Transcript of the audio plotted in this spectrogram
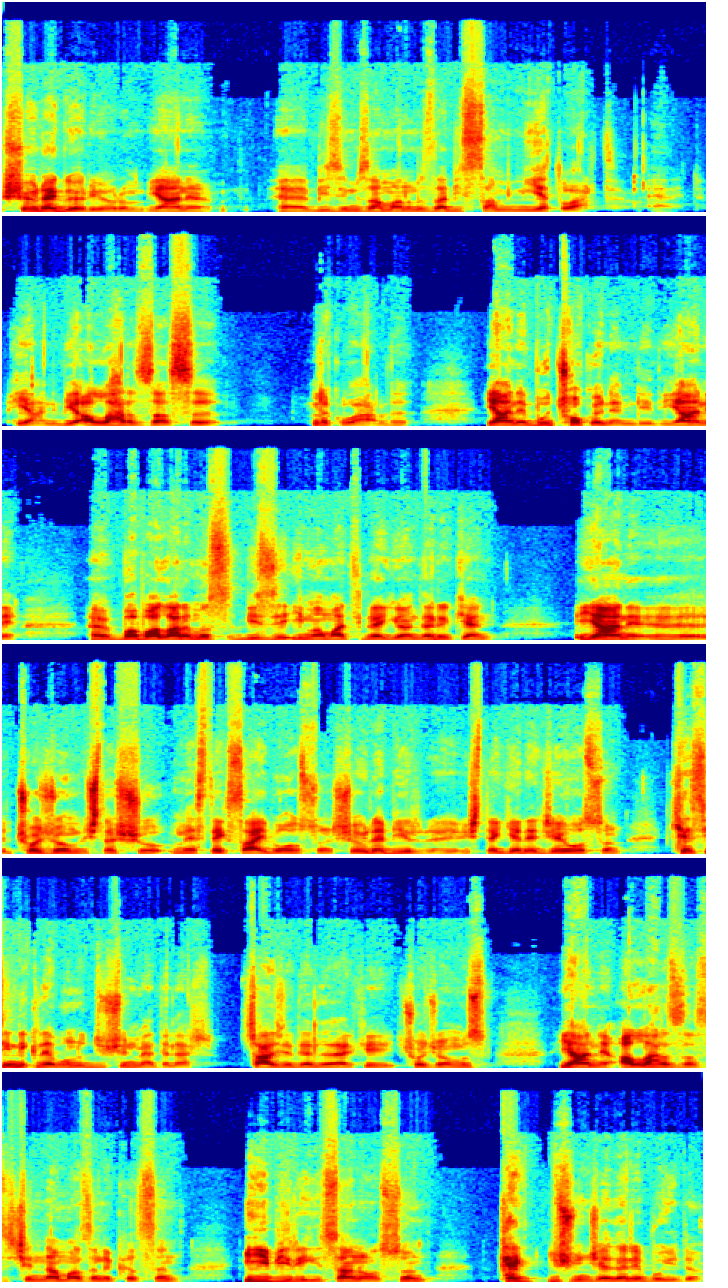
şöyle görüyorum yani e, bizim zamanımızda bir samimiyet vardı. Evet. Yani bir Allah rızasılık vardı. Yani bu çok önemliydi. Yani e, babalarımız bizi İmam Hatip'e gönderirken yani e, çocuğum işte şu meslek sahibi olsun, şöyle bir işte geleceği olsun. Kesinlikle bunu düşünmediler. Sadece dediler ki çocuğumuz yani Allah rızası için namazını kılsın, iyi bir insan olsun. Tek düşünceleri buydu.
